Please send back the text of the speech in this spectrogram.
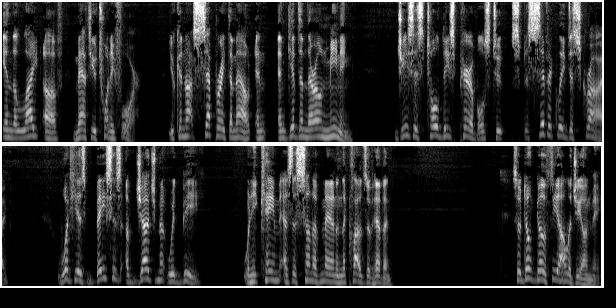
in the light of Matthew 24. You cannot separate them out and, and give them their own meaning. Jesus told these parables to specifically describe what his basis of judgment would be when he came as the Son of Man in the clouds of heaven. So don't go theology on me.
